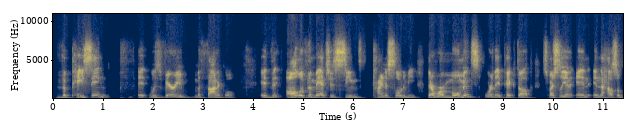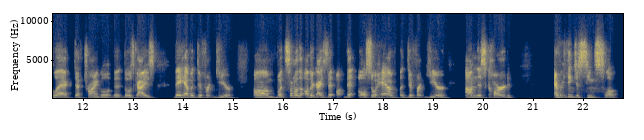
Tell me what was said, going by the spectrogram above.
The pacing, it was very methodical. It, all of the matches seemed kind of slow to me. There were moments where they picked up, especially in in, in the House of Black, Death Triangle. That those guys they have a different gear. Um, but some of the other guys that that also have a different gear on this card, everything just seems slow.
